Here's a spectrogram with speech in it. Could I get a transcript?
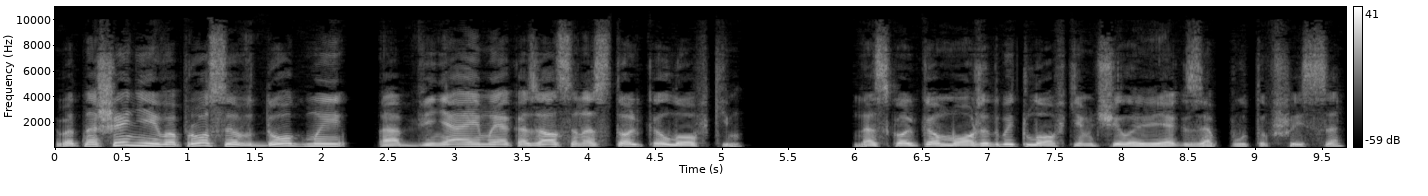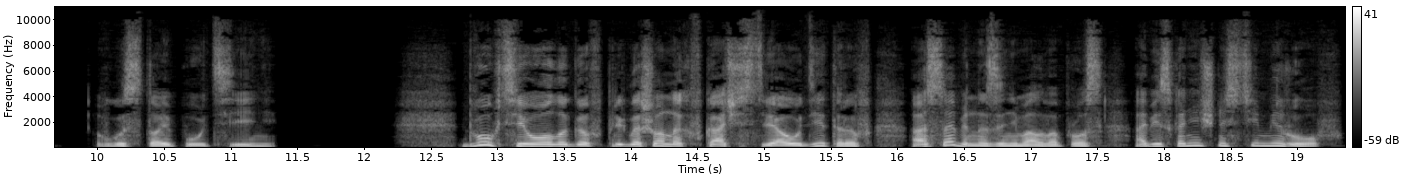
В отношении вопросов догмы обвиняемый оказался настолько ловким, насколько может быть ловким человек, запутавшийся в густой паутине. Двух теологов, приглашенных в качестве аудиторов, особенно занимал вопрос о бесконечности миров.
